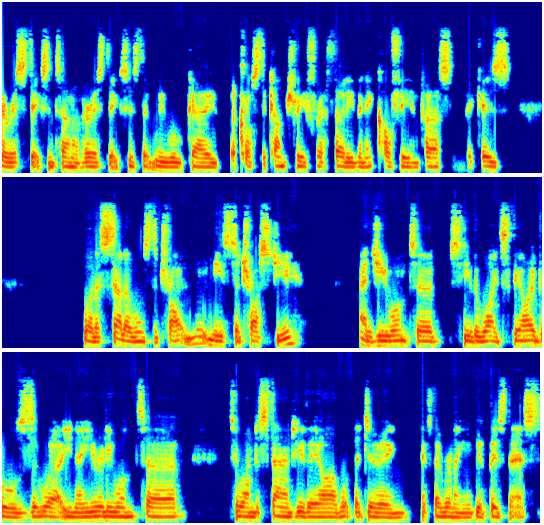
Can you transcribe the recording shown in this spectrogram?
heuristics, internal heuristics, is that we will go across the country for a 30 minute coffee in person because well, a seller wants to try, needs to trust you, and you want to see the whites of the eyeballs, as it were. You know, you really want to to understand who they are, what they're doing, if they're running a good business.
